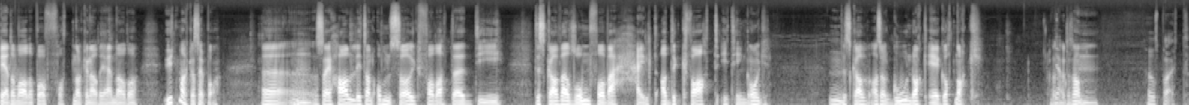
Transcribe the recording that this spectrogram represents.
bedre vare på og fått noen arenaer å utmerke seg på. Uh, Mm. Så jeg har litt sånn omsorg for at eh, de Det skal være rom for å være helt adekvat i ting òg. Mm. Det skal Altså, god nok er godt nok. For Ja. det sånn. Mm. Høres bra ut.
